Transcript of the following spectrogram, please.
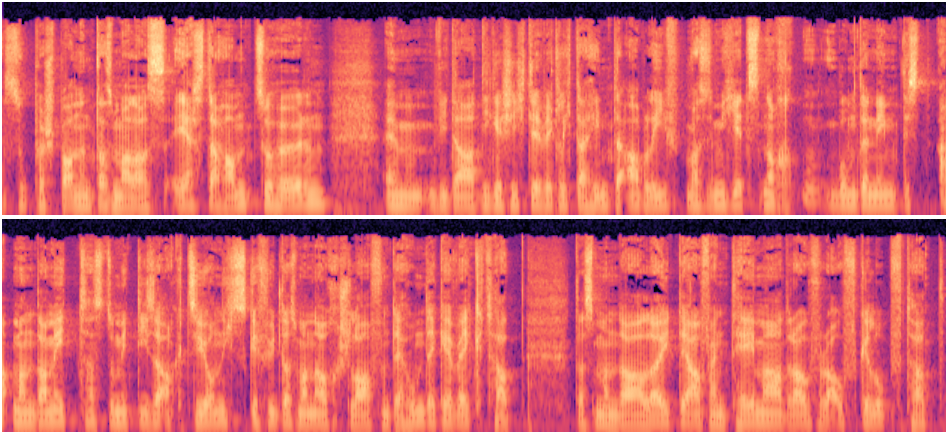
Super spannend, das mal aus erster Hand zu hören, ähm, wie da die Geschichte wirklich dahinter ablief. Was mich jetzt noch wundernimmt, ist, hat man damit, hast du mit dieser Aktion nicht das Gefühl, dass man auch schlafende Hunde geweckt hat? Dass man da Leute auf ein Thema drauf raufgelupft hat?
